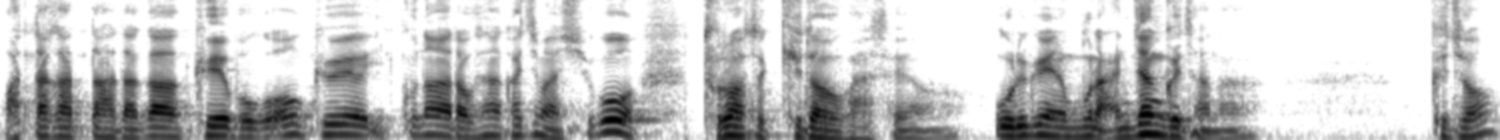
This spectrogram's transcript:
왔다 갔다 하다가 교회 보고 어 교회 있구나라고 생각하지 마시고 들어와서 기도하고 가세요. 우리 교회는 문 안 잠그잖아. 그죠?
